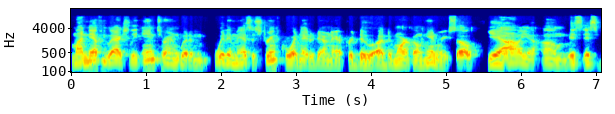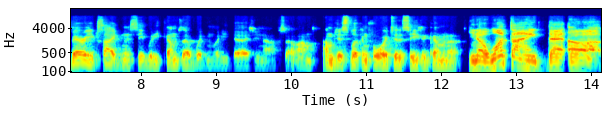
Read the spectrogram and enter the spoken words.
My nephew actually interned with him with him as a strength coordinator down there at Purdue, uh, Demarco Henry. So yeah, I, um, it's it's very exciting to see what he comes up with and what he does. You know, so I'm I'm just looking forward to the season coming up. You know, one thing that uh,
